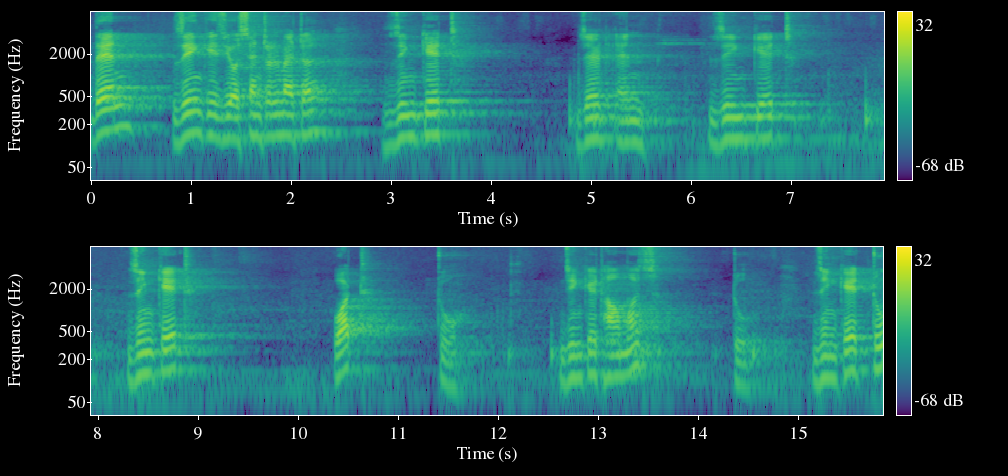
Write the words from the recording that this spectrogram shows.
Then zinc is your central metal zincate Zn zincate zincate what 2 zincate how much 2 zincate 2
